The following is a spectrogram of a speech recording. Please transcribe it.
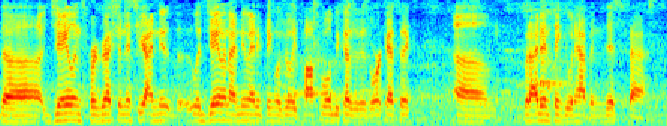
the Jalen's progression this year. I knew with Jalen, I knew anything was really possible because of his work ethic, um, but I didn't think it would happen this fast.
